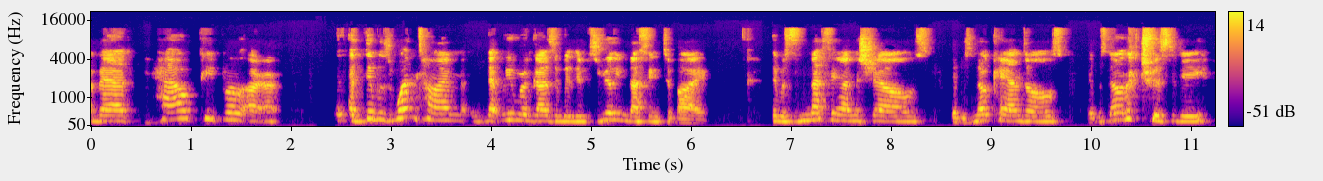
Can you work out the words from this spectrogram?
about how people are. There was one time that we were in Gaza where there was really nothing to buy. There was nothing on the shelves. There was no candles. There was no electricity.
